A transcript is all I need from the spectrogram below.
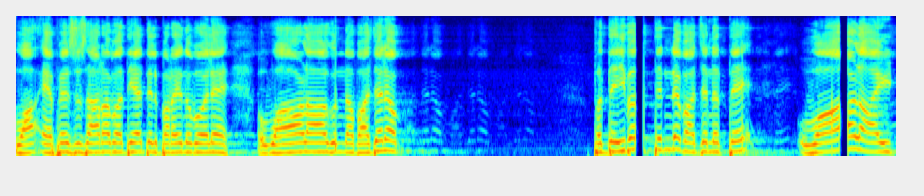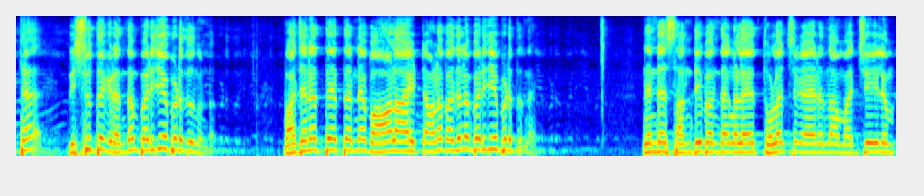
വാ എഫ് എസ് ആറാം അധ്യായത്തിൽ പറയുന്ന പോലെ വാളാകുന്ന വചനം. ഇപ്പൊ ദൈവത്തിന്റെ വചനത്തെ വാളായിട്ട് വിശുദ്ധ ഗ്രന്ഥം പരിചയപ്പെടുത്തുന്നുണ്ട്. വചനത്തെ തന്നെ വാളായിട്ടാണ് വചനം പരിചയപ്പെടുത്തുന്നത്. നിന്റെ സന്ധിബന്ധങ്ങളെ തുളച്ചു കയറുന്ന മജ്ജയിലും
